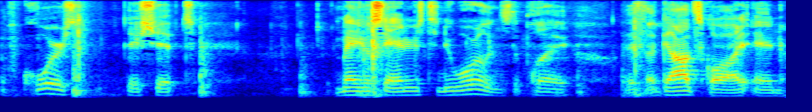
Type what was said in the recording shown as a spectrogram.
of course they shipped Emmanuel Sanders to New Orleans to play with a God squad and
